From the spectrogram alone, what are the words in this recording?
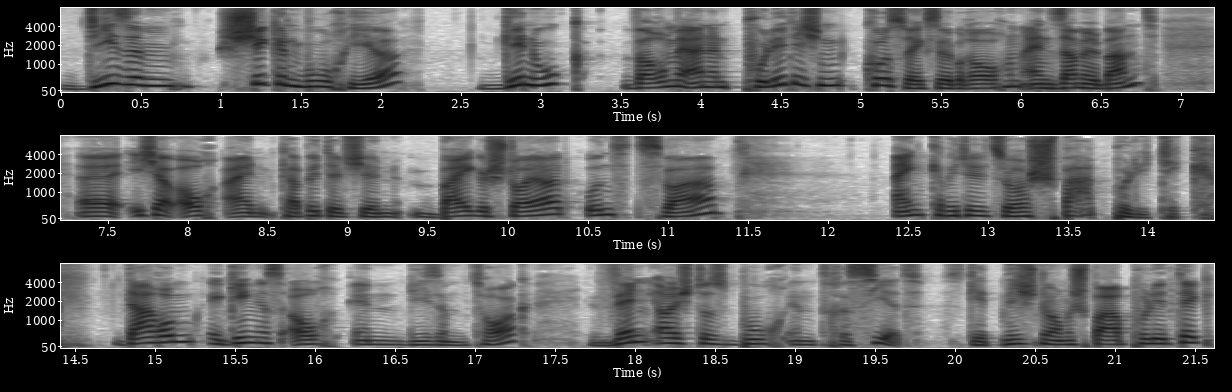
diesem schicken Buch hier. Genug, warum wir einen politischen Kurswechsel brauchen, ein Sammelband. Äh, ich habe auch ein Kapitelchen beigesteuert und zwar ein Kapitel zur Sparpolitik. Darum ging es auch in diesem Talk. Wenn euch das Buch interessiert, es geht nicht nur um Sparpolitik,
